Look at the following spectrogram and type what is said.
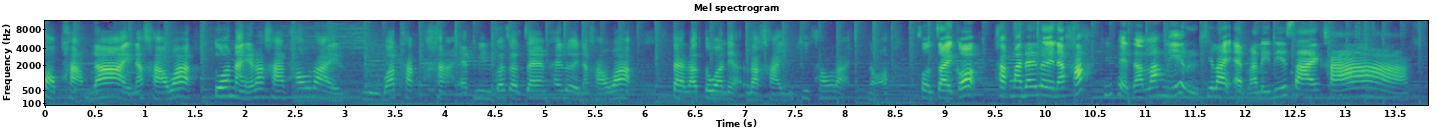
สอบถามได้นะคะ ว่าตัวไหนราคาเท่าไหร่ หรือว่าทักหาแอดมินก็จะแจ้งให้เลยนะคะว่า แต่ละตัวเนี่ยราคาอยู่ที่เท่าไหร่เนาะสนใจก็ทักมาได้เลยนะคะ ที่เพจด้านล่างนี้หรือที่ไลน์แอดมาลีดีไซน์ค่ะ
